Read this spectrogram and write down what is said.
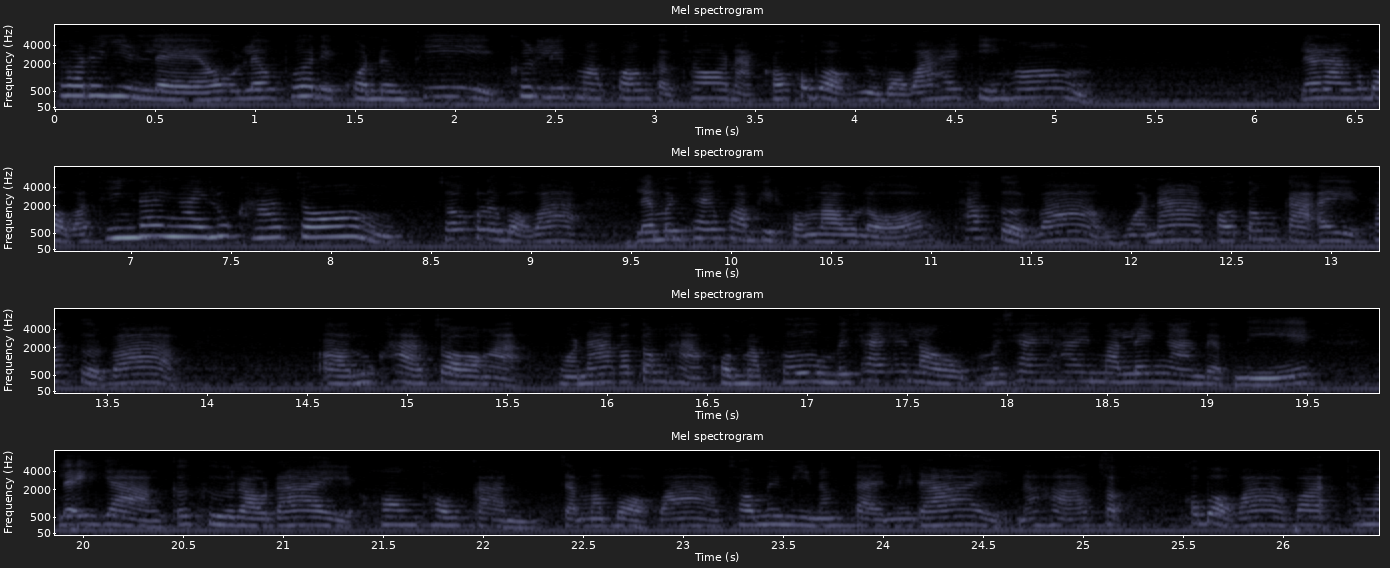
ช่อได้ยินแล้ว แล้วเพื่อนอีกคนหนึ่งที่ขึ้นลิฟต์มาพร้อมกับช่อน่ะเขาก็บอกอยู่บอกว่าให้ทิ้งห้อง แล้วนางก็บอกว่าทิ้งได้ไงลูกค้าจ้องช่อก็เลยบอกว่า แล้วมันใช่ความผิดของเราเหรอ ถ้าเกิดว่าหัวหน้าเขาต้องการถ้าเกิดว่า ลูกค้าจองอะ หัวหน้าก็ต้องหาคนมาเพิ่ม ไม่ใช่ให้เราไม่ใช่ให้มาเล่นงานแบบนี้ และอีกอย่างก็คือเราได้ห้องเท่ากัน จะมาบอกว่าชอบไม่มีน้ำใจไม่ได้นะคะชอบเขาบอกว่าว่าทำไม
